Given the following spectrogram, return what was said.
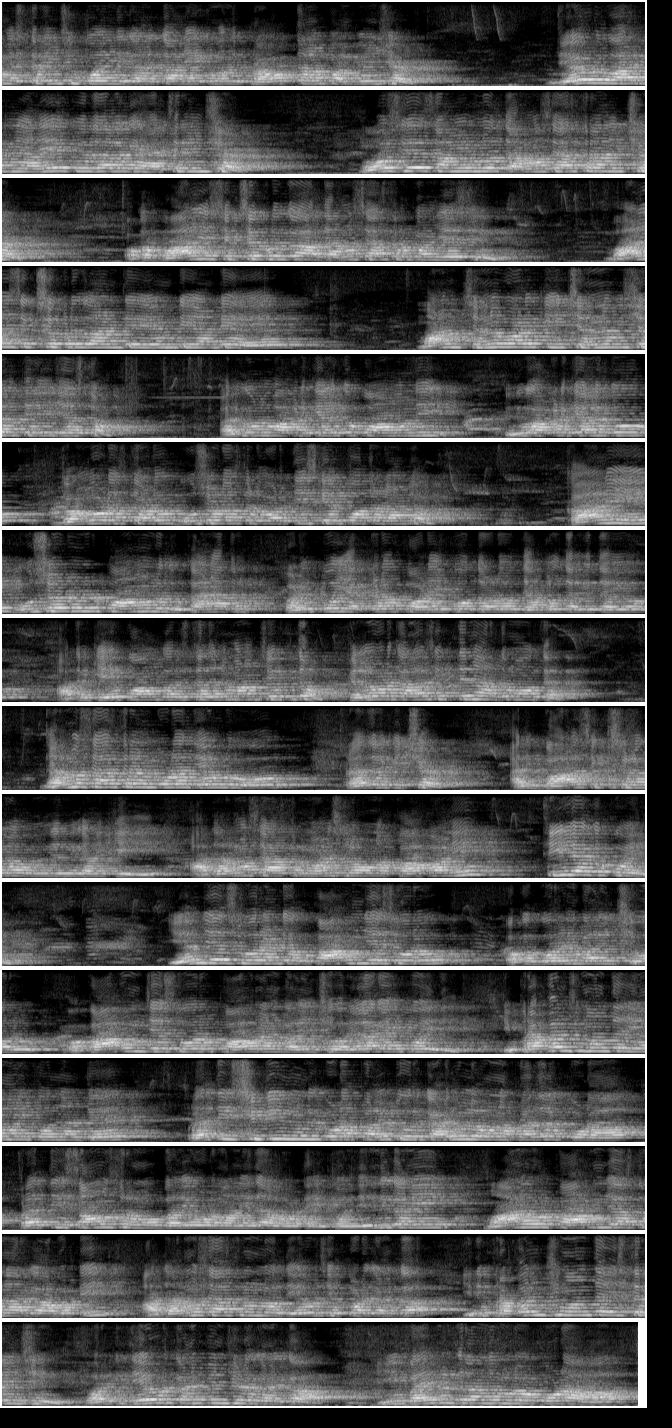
పాపం విస్తరించిపోయింది కనుక అనేక మంది ప్రవక్తలను పంపించాడు. దేవుడు వారిని అనేక విధాలుగా హెచ్చరించాడు. మోసే సమయంలో ధర్మశాస్త్రాన్ని ఇచ్చాడు. ఒక బాల్య శిక్షకుడుగా ధర్మశాస్త్రం పనిచేసింది. బాల్య శిక్షకుడుగా అంటే ఏమిటి అంటే మనం చిన్నవాడికి చిన్న విషయాలు తెలియజేస్తాం. అదిగో నువ్వు అక్కడికి వెళ్ళకు పాముంది ఇదిగో అక్కడికి వెళ్ళకు. దొంగోడు వస్తాడు భూసోడు వస్తాడు వాడు తీసుకెళ్ళిపోతాడు అంటాం. కానీ భూసోడు పాము ఉండదు కానీ అతను పడిపోయి ఎక్కడ పాడైపోతాడో దెబ్బలు తగ్గుతాయో అతనికి ఏ పాము కలుస్తుందని మనం చెప్తాం పిల్లవాడికి అలా చెప్తేనే అర్థమవుతుంది. ధర్మశాస్త్రాన్ని కూడా దేవుడు ప్రజలకు ఇచ్చాడు. అది బాలశిక్షణగా ఉండింది కనుక ఆ ధర్మశాస్త్రం మనిషిలో ఉన్న పాపాన్ని తీయలేకపోయింది. ఏం చేసేవారు అంటే ఒక పాపం చేసేవారు ఒక గొర్రెను బలించేవారు ఒక పాపం చేసేవారు పావులను బలించేవారు. ఇలాగ ఈ ప్రపంచం అంతా ఏమైపోయిందంటే ప్రతి సిటీ నుండి కూడా పల్లెటూరికి అడవిలో ఉన్న ప్రజలకు కూడా ప్రతి సంవత్సరము బలి ఇవ్వడం అనేది అలవాటు అయిపోయింది ఎందుకని? మానవులు పాపం చేస్తున్నారు కాబట్టి ఆ ధర్మశాస్త్రంలో దేవుడు చెప్పాడు కనుక ఇది ప్రపంచం అంతా విస్తరించింది. వారికి దేవుడు కనిపించాడు కనుక ఈ బైబిల్ గ్రంథంలో కూడా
